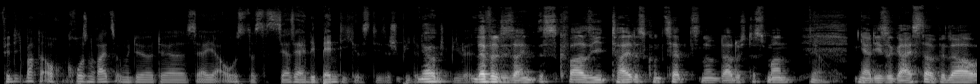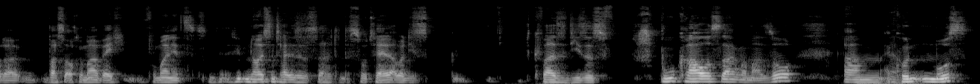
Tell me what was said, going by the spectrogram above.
finde ich, macht auch einen großen Reiz irgendwie der, der Serie aus, dass es sehr, sehr lebendig ist, diese Spiele. Ja, Spiele. Leveldesign ist quasi Teil des Konzepts, ne? Dadurch, dass man Ja. ja diese Geistervilla oder was auch immer, welch, wo man jetzt im neuesten Teil ist es halt das Hotel, aber dieses quasi dieses Spukhaus, sagen wir mal so, ähm, Ja. erkunden muss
